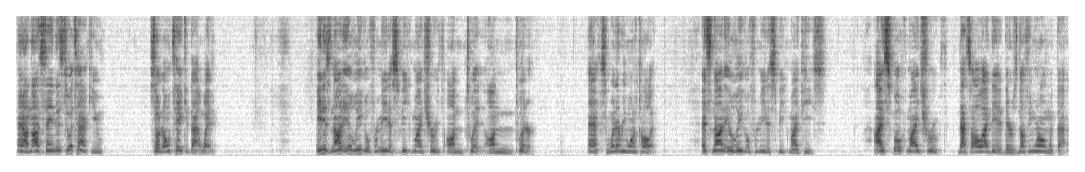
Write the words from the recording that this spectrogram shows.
and I'm not saying this to attack you, so don't take it that way. It is not illegal for me to speak my truth on twi- on Twitter, X, whatever you want to call it. It's not illegal for me to speak my piece. I spoke my truth. That's all I did. There's nothing wrong with that.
